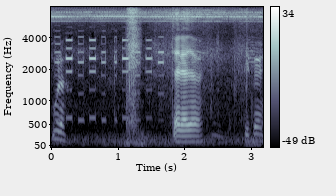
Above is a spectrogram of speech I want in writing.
พูดเลย ใช่แล้วใช่ไหม ปิดเลย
